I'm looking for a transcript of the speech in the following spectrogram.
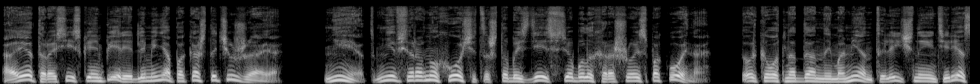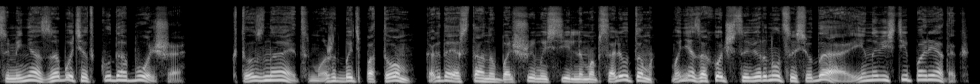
А эта Российская империя для меня пока что чужая. Нет, мне все равно хочется, чтобы здесь все было хорошо и спокойно. Только вот на данный момент личные интересы меня заботят куда больше. Кто знает, может быть потом, когда я стану большим и сильным абсолютом, мне захочется вернуться сюда и навести порядок.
